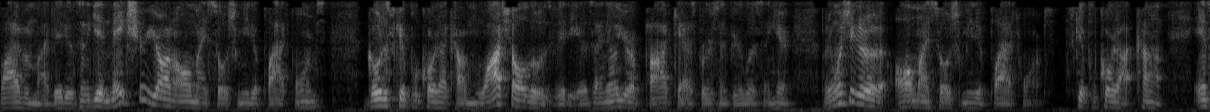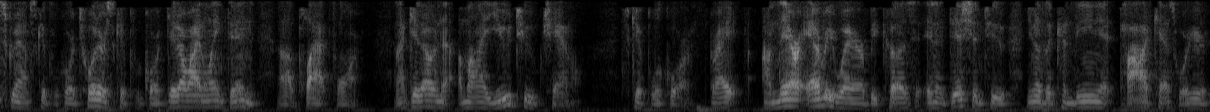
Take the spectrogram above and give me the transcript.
five of my videos. And again, make sure you're on all my social media platforms. Go to skiplacour.com. Watch all those videos. I know you're a podcast person if you're listening here, but I want you to go to all my social media platforms. skiplacour.com, Instagram, Skip Twitter, Skip Get on my LinkedIn uh, platform. Uh, get on my YouTube channel. Skip LaCour, right? I'm there everywhere because in addition to, you know, the convenient podcast where you're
